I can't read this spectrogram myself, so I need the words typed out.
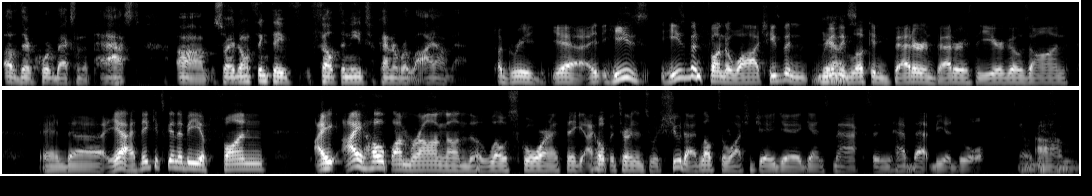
of their quarterbacks in the past. Um, so I don't think they've felt the need to kind of rely on that. Agreed. Yeah, and he's he's been fun to watch. He's been really Yes. looking better and better as the year goes on, and uh, yeah, I think it's going to be a fun. I I hope I'm wrong on the low score, and I think I hope it turns into a shootout. I'd love to watch JJ against Max and have that be a duel. Be. Um,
